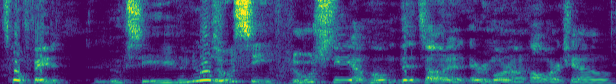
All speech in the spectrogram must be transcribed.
Let's go faded. Lucy. Lucy. Lucy, I'm home. It's on it every morning on Hallmark Channel.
